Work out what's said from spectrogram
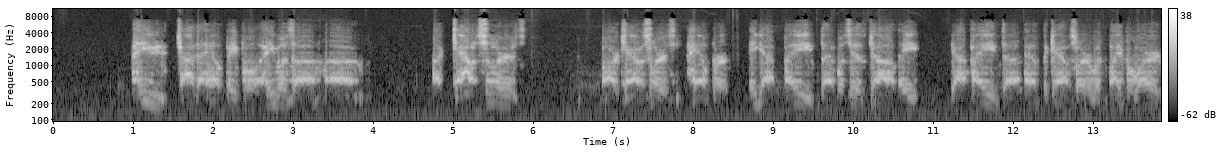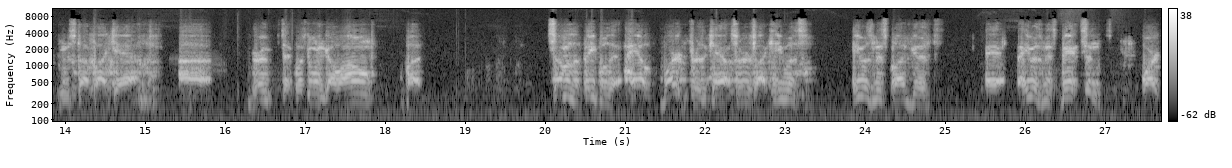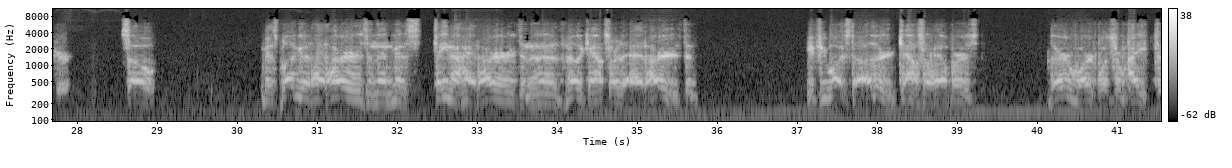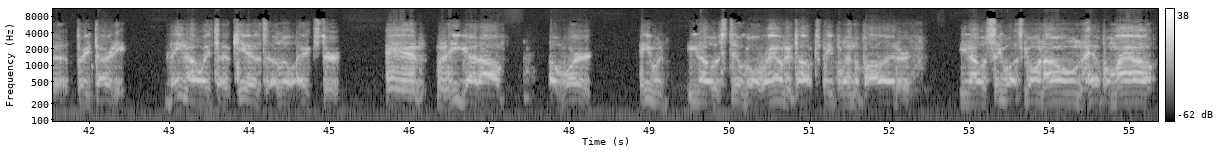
he tried to help people. He was a a, a counselor's or counselor's helper. He got paid. That was his job. He got paid to help the counselor with paperwork and stuff like that. Uh, group that was going to go on, but some of people that helped work for the counselors, like he was, he was Miss Bloodgood, he was Miss Benson's worker. So Miss Bloodgood had hers, and then Miss Tina had hers, and then another counselor that had hers. And if you watch the other counselor helpers, their work was from eight to three thirty. Dean always took his a little extra, and when he got off of work, he would, you know, still go around and talk to people in the pod, or you know, see what's going on, help them out.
